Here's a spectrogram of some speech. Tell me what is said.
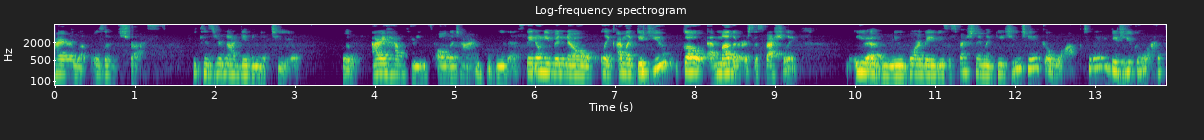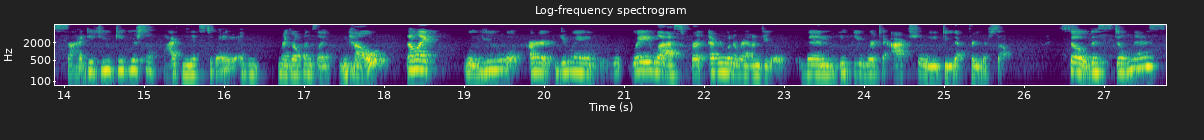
higher levels of stress because you're not giving it to you. I have clients all the time who do this. They don't even know. Like I'm like, did you go? Mothers especially you have newborn babies, especially. I'm like, did you take a walk today? Did you go outside? Did you give yourself five minutes today? And my girlfriend's like, no. And I'm like, well, you are doing way less for everyone around you than if you were to actually do that for yourself. So the stillness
